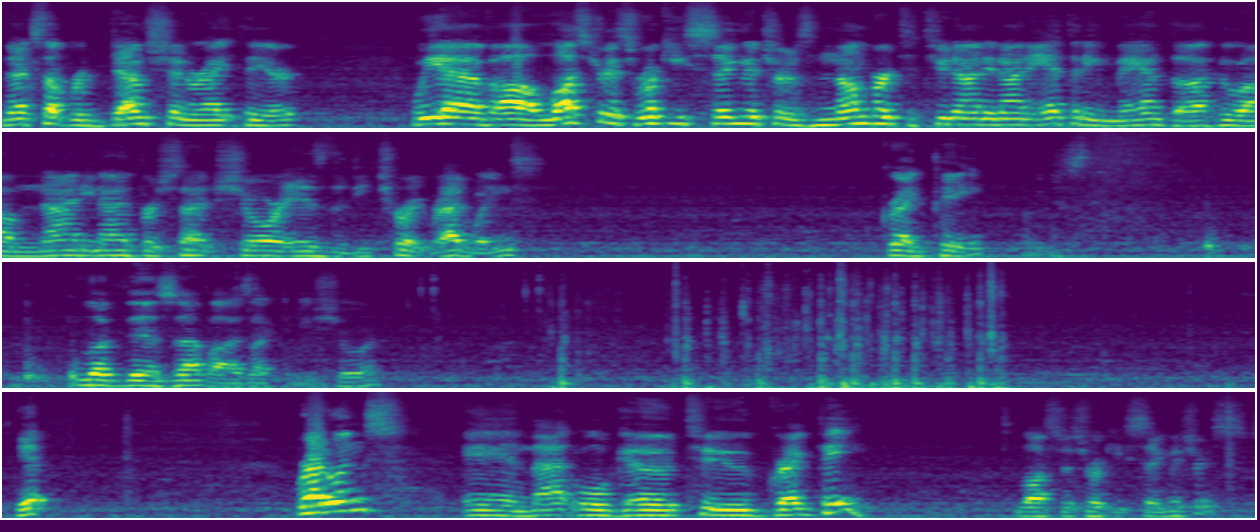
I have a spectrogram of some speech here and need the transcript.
Next up, redemption right here. We have uh, illustrious rookie signatures number to 299, Anthony Mantha, who I'm 99% sure is the Detroit Red Wings. Greg P. Let me just look this up. I always like to be sure. Yep. Red Wings, and that will go to Greg P. Lustrous rookie signatures.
